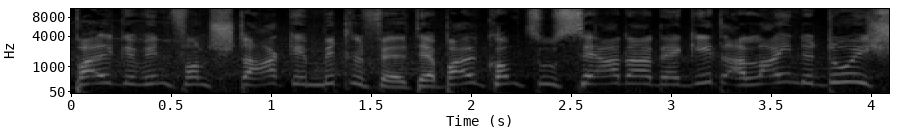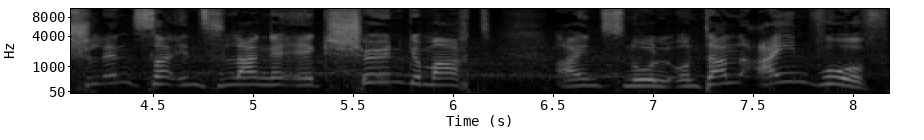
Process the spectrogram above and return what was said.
Ballgewinn von Stark im Mittelfeld. Der Ball kommt zu Serda, der geht alleine durch, Schlenzer ins lange Eck, schön gemacht, 1-0. Und dann Einwurf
